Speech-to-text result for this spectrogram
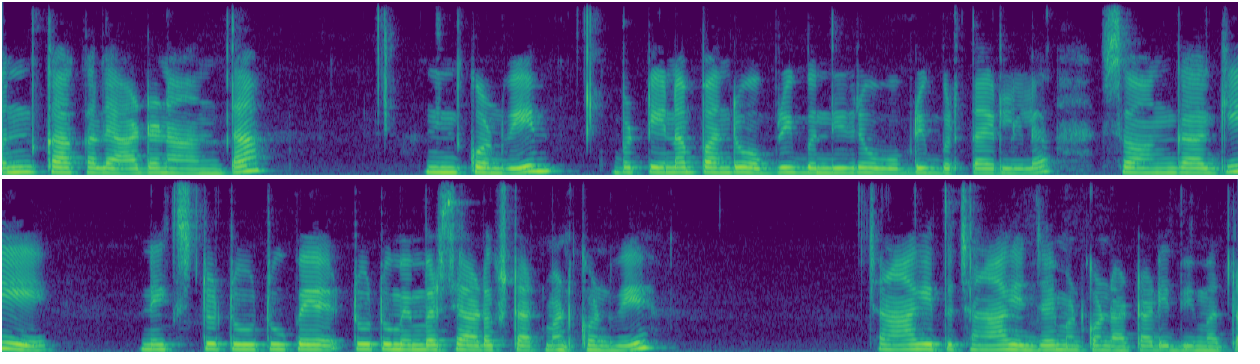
ಒಂದು ಕಾಕಲ್ಲೇ ಆಡೋಣ ಅಂತ ನಿಂತ್ಕೊಂಡ್ವಿ. ಬಟ್ ಏನಪ್ಪ ಅಂದರೆ ಒಬ್ರಿಗೆ ಬಂದಿದ್ದರೆ ಒಬ್ಬೊಬ್ರಿಗೆ ಬರ್ತಾ ಇರಲಿಲ್ಲ. ಸೊ ಹಂಗಾಗಿ ನೆಕ್ಸ್ಟು ಟೂ ಟೂ ಪೇ ಟೂ ಟೂ ಮೆಂಬರ್ಸೇ ಆಡೋಕ್ಕೆ ಸ್ಟಾರ್ಟ್ ಮಾಡ್ಕೊಂಡ್ವಿ. ಚೆನ್ನಾಗಿತ್ತು, ಚೆನ್ನಾಗಿ ಎಂಜಾಯ್ ಮಾಡ್ಕೊಂಡು ಆಟ ಆಡಿದ್ವಿ ಮಾತ್ರ.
